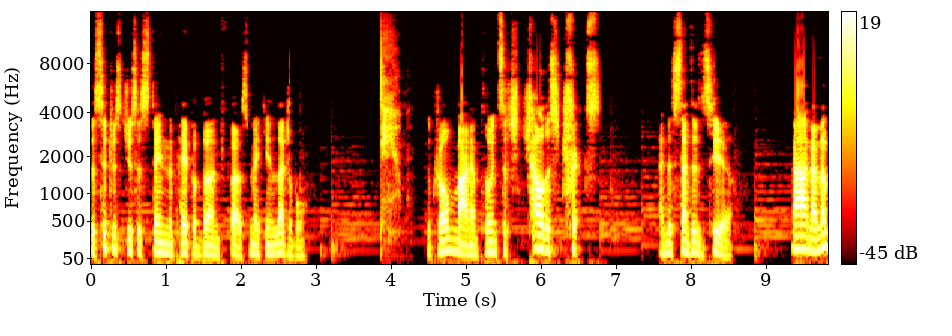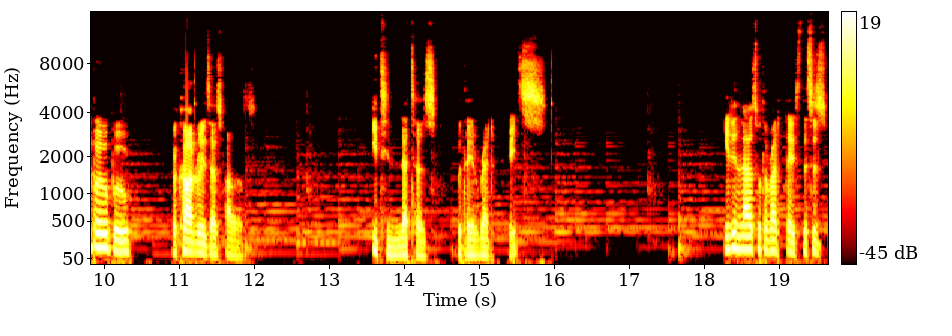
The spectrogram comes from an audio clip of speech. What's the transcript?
The citrus juices stained the paper burned first, making it legible. Damn. The grown man employing such childish tricks. And the sentence here. Na na na boo boo. The card reads as follows. Eating letters with a red face. Eating letters with a red face. This is.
